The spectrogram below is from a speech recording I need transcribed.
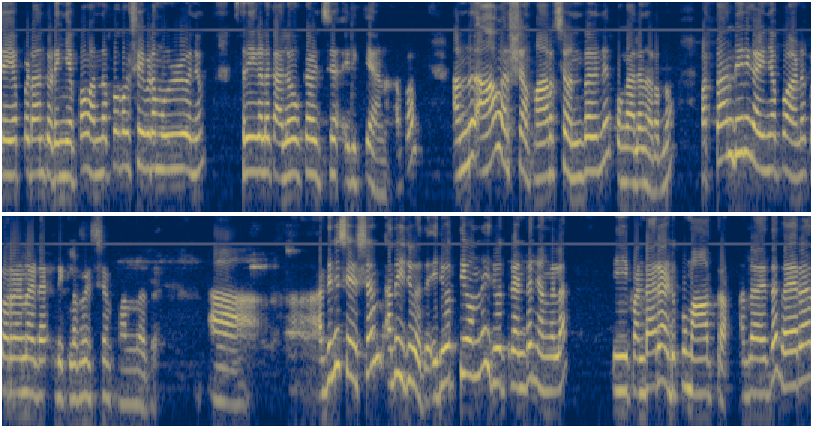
ചെയ്യപ്പെടാൻ തുടങ്ങിയപ്പോൾ വന്നപ്പോൾ പക്ഷെ ഇവിടെ മുഴുവനും സ്ത്രീകൾ കലമൊക്കെ വെച്ച് ഇരിക്കുകയാണ് അപ്പം അന്ന് ആ വർഷം മാർച്ച് ഒൻപതിന് പൊങ്കാല നടന്നു. പത്താം തീയതി കഴിഞ്ഞപ്പോൾ ആണ് കൊറോണയുടെ ഡിക്ലറേഷൻ വന്നത്. അതിനുശേഷം അത് ഇരുപത് ഇരുപത്തി ഒന്ന് ഇരുപത്തിരണ്ട് ഞങ്ങൾ ഈ പണ്ടാര അടുപ്പ് മാത്രം അതായത് വേറെ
